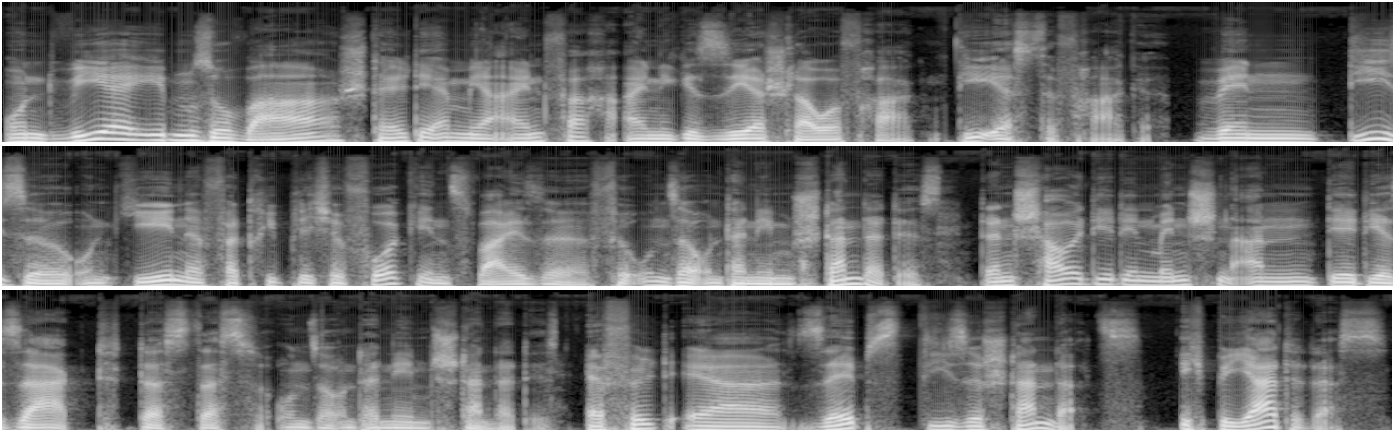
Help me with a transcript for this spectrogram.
Und wie er eben so war, stellte er mir einfach einige sehr schlaue Fragen. Die erste Frage. Wenn diese und jene vertriebliche Vorgehensweise für unser Unternehmen Standard ist, dann schaue dir den Menschen an, der dir sagt, dass das unser Unternehmensstandard ist. Erfüllt er selbst diese Standards? Ich bejahte das.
